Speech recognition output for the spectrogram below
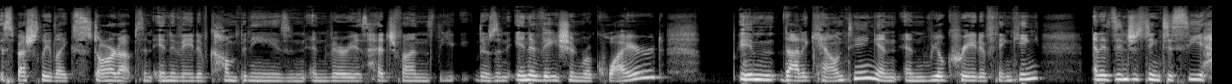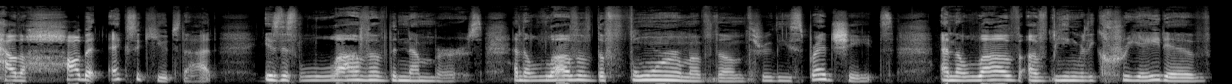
especially like startups and innovative companies and, and various hedge funds there's an innovation required in that accounting and, and real creative thinking. And it's interesting to see how the Hobbit executes that is this love of the numbers and the love of the form of them through these spreadsheets and the love of being really creative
